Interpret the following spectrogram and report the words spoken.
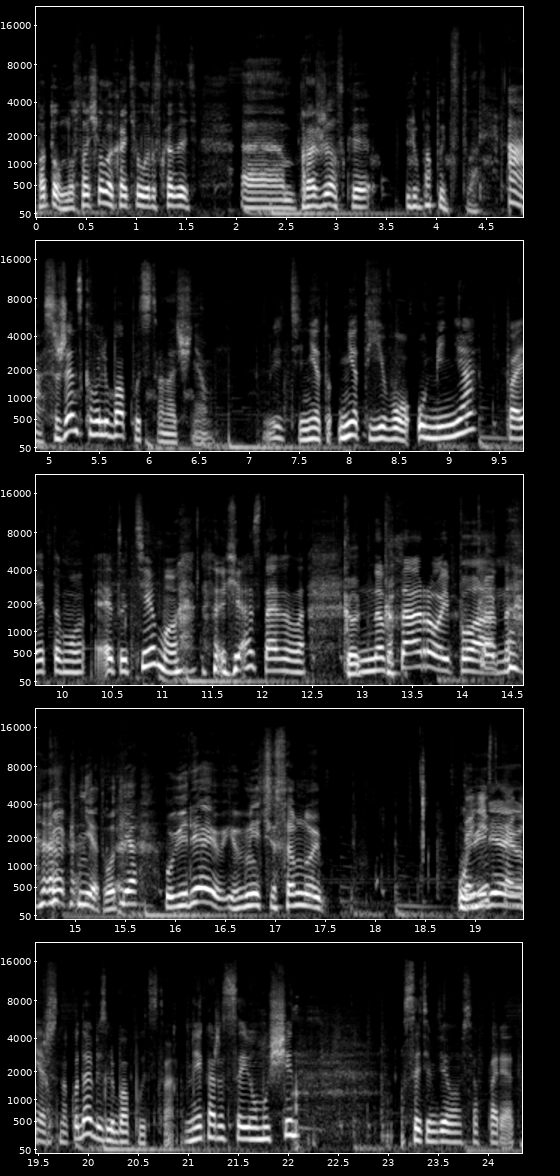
потом, но сначала хотел рассказать э, про женское любопытство. А, с женского любопытства начнем. Видите, нет, нет его у меня, поэтому эту тему я оставила Как- на как- второй план. Как, как нет? Вот я уверяю, и вместе со мной Да есть, уверяют... конечно, куда без любопытства. Мне кажется, и у мужчин с этим делом все в порядке.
